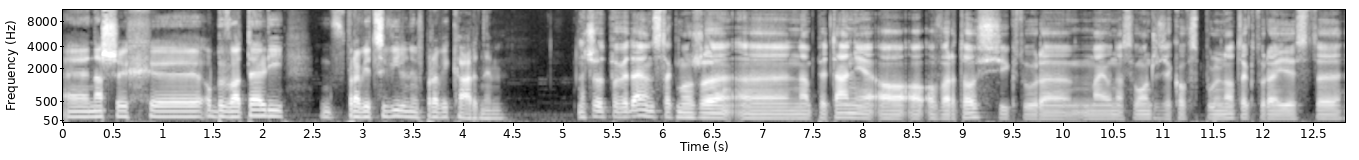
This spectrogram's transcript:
e, naszych e, obywateli w prawie cywilnym, w prawie karnym. Znaczy, odpowiadając tak może e, na pytanie o, o, o, wartości, które mają nas łączyć jako wspólnotę, która jest e,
